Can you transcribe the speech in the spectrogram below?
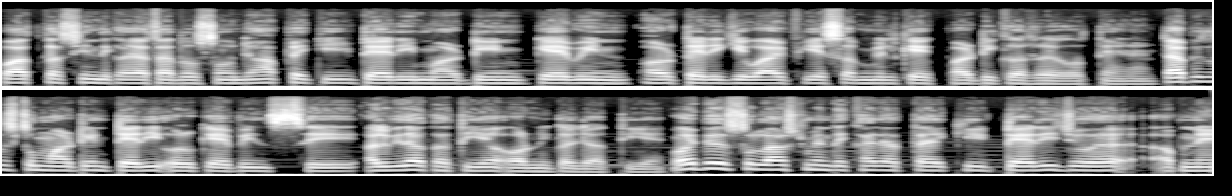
बाद का सीन दिखाया जाता है दोस्तों, जहाँ पे की टेरी, मार्टिन, केविन और टेरी की वाइफ ये सब मिलके एक पार्टी कर रहे होते हैं। तब दोस्तों मार्टिन, टेरी और केविन से अलविदा करती है और निकल जाती है। वही दोस्तों लास्ट में देखा जाता है की टेरी जो है अपने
